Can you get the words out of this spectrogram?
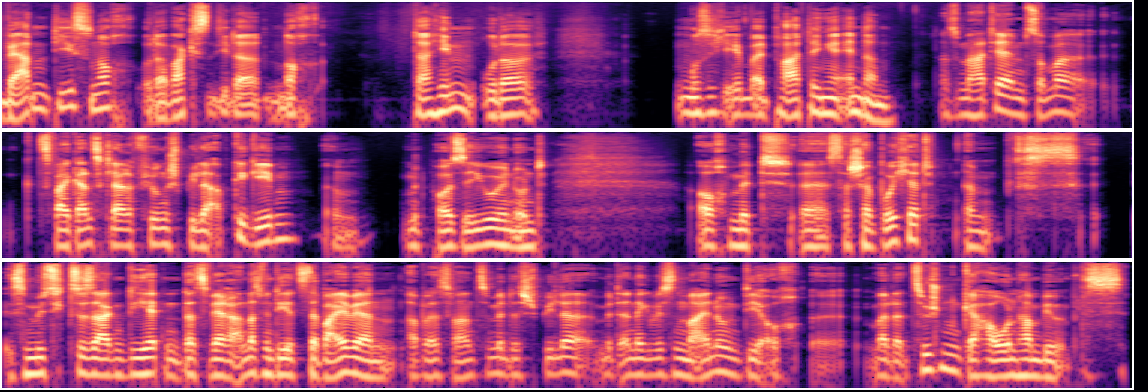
werden dies noch oder wachsen die da noch dahin oder muss ich eben ein paar Dinge ändern? Also man hat ja im Sommer zwei ganz klare Führungsspieler abgegeben, ähm, mit Paul Seguin und auch mit äh, Sascha Burchert. Ähm, das ist müßig zu sagen, die hätten, das wäre anders, wenn die jetzt dabei wären. Aber es waren zumindest Spieler mit einer gewissen Meinung, die auch äh, mal dazwischen gehauen haben. Das,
